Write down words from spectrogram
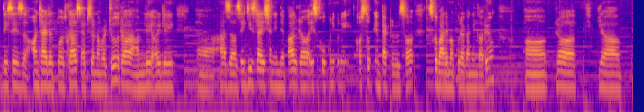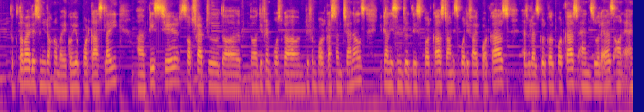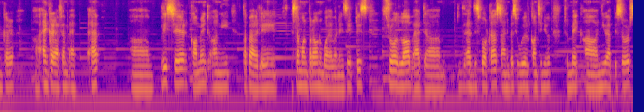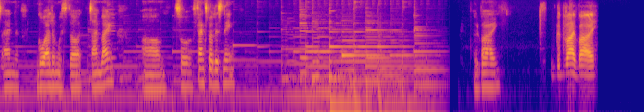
this is untitled podcast episode number two र हामीले अहिले आज चाहिँ डिजिटलाइजेसन इन नेपाल र यसको कुनै कुनै कस्तो इम्प्याक्टहरू छ त्यसको बारेमा कुराकानी गऱ्यौँ। र तपाईँहरूले सुनिराख्नु भएको यो पोडकास्टलाई please share subscribe to the different post different podcast and channels you can listen to this podcast on Spotify podcast as well as Google podcast and as well as on anchor anchor FM app app please share comment अनि तपाईँहरूले यसलाई मन पराउनु भयो भने चाहिँ please throw love at at this podcast अनि पछि will continue to make new episodes and go along with the timeline. Um, so thanks for listening. Goodbye. Goodbye. Bye.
